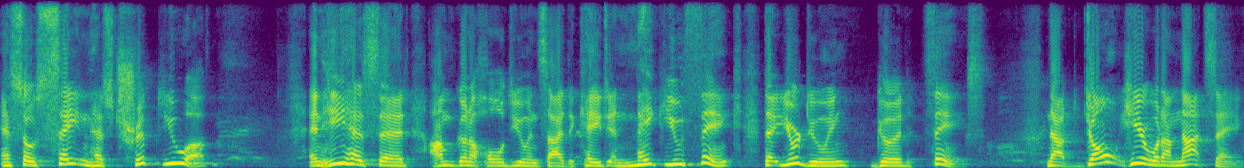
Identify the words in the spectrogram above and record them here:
And so Satan has tripped you up and he has said, I'm going to hold you inside the cage and make you think that you're doing good things. Now, don't hear what I'm not saying.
